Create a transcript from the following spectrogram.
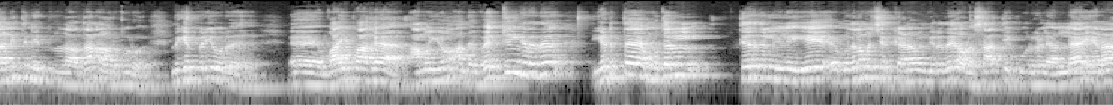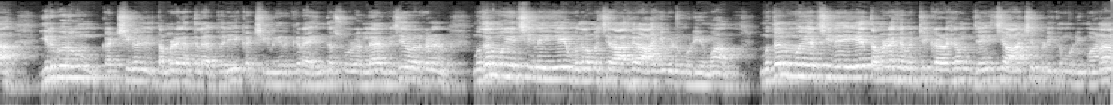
தனித்து நிற்பதால் தான் அவருக்கு ஒரு மிகப்பெரிய ஒரு வாய்ப்பாக அமையும். அந்த வெற்றிங்கிறது எடுத்த முதல் தேர்தலிலேயே முதலமைச்சர் கனவுங்கிறது அவ்வளோ சாத்தியக்கூறுகள் அல்ல. ஏன்னா இருவரும் கட்சிகள் தமிழகத்தில் பெரிய கட்சிகள் இருக்கிற இந்த சூழலில் விஜய் அவர்கள் முதல் முயற்சியிலேயே முதலமைச்சராக ஆகிவிட முடியுமா? முதல் முயற்சியிலேயே தமிழக வெற்றி கழகம் ஜெயிச்சு ஆட்சி பிடிக்க முடியுமானா?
